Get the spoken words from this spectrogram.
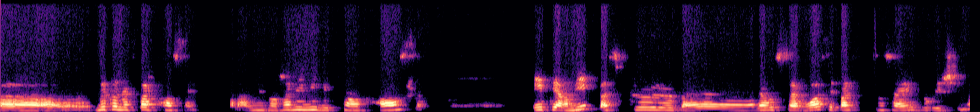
euh, ne connaissent pas le français. Voilà, ils n'ont jamais mis les pieds en France. Et thermique parce que bah, la Haute-Savoie, c'est pas son sahel d'origine.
